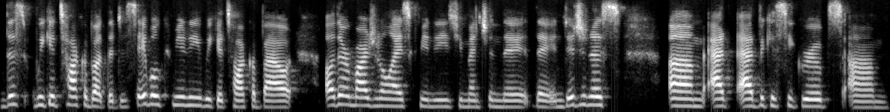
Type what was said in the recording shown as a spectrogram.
this we could talk about the disabled community we could talk about other marginalized communities you mentioned the the indigenous um, ad- advocacy groups um,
